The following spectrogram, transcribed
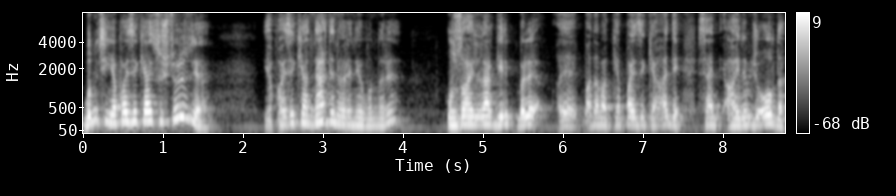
bunun için yapay zekayı suçluyoruz ya. Yapay zeka nereden öğreniyor bunları? Uzaylılar gelip böyle "E, bana bak yapay zeka hadi sen ayrımcı ol da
